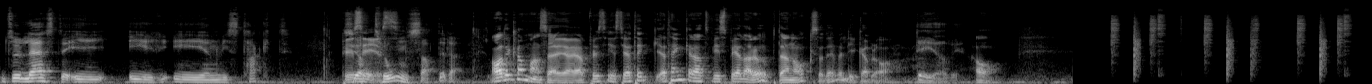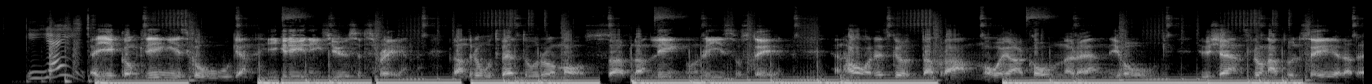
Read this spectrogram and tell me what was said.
du läste i, i, i en viss takt. Precis. Så jag tonsatte det. Ja, det kan man säga. Ja, precis. Jag, tänk, jag tänker att vi spelar upp den också. Det är väl lika bra? Det gör vi. Ja. Jag gick omkring i skogen i gryningsljusets sken. Bland rotvältor och mossa, bland lingon, ris och sten. En hare skuttade fram och jag kommer än ihåg hur känslorna pulserade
